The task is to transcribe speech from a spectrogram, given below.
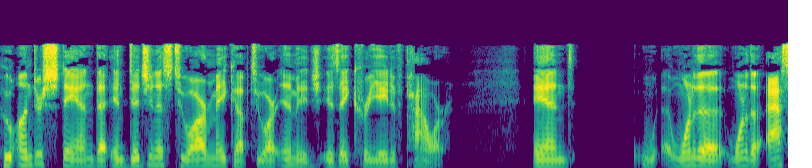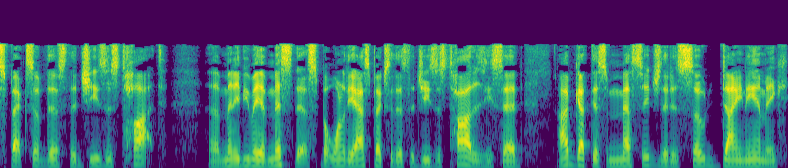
who understand that indigenous to our makeup, to our image, is a creative power. And one of the one of the aspects of this that Jesus taught, uh, many of you may have missed this, but one of the aspects of this that Jesus taught is he said, "I've got this message that is so dynamic,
